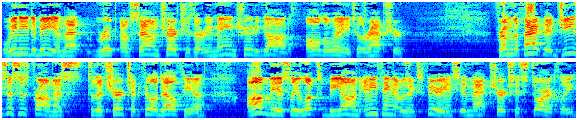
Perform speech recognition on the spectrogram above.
We need to be in that group of sound churches that remain true to God all the way to the rapture. From the fact that Jesus' promise to the church at Philadelphia obviously looks beyond anything that was experienced in that church historically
